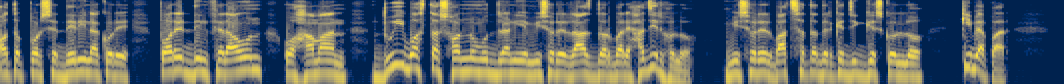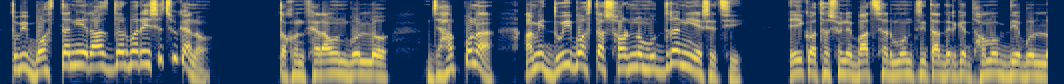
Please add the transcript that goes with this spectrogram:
অতঃপর সে দেরি না করে পরের দিন ফেরাউন ও হামান দুই বস্তা স্বর্ণ মুদ্রা নিয়ে মিশরের রাজদরবারে হাজির হল। মিশরের বাদশা তাদেরকে জিজ্ঞেস করল, কি ব্যাপার? তুমি বস্তা নিয়ে রাজদরবারে এসেছ কেন? তখন ফেরাউন বলল, জাহাপ্পনা, আমি দুই বস্তা স্বর্ণ মুদ্রা নিয়ে এসেছি। এই কথা শুনে বাদশার মন্ত্রী তাদেরকে ধমক দিয়ে বলল,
